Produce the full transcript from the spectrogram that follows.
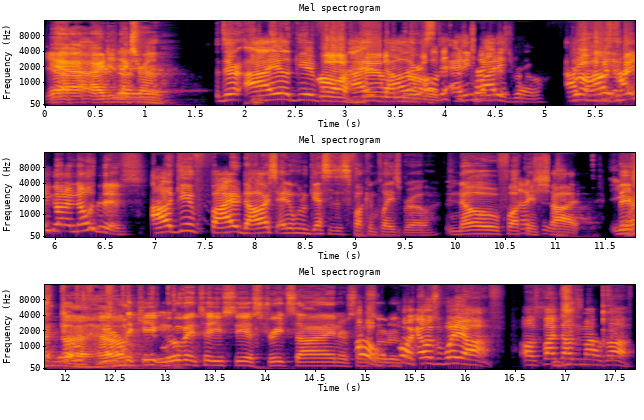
Yeah, yeah I do yeah, next yeah. round. There, I'll give oh, five dollars no. to anybody, bro. Bro, how, how you gonna know this? I'll give five dollars to anyone who guesses this fucking place, bro. No fucking shot. There's what no, the hell? You have to keep moving until you see a street sign or some oh, sort of. Fuck, I was way off. I was 5,000 miles off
